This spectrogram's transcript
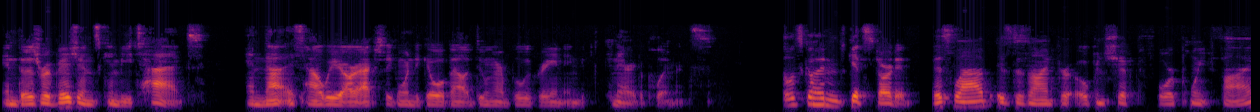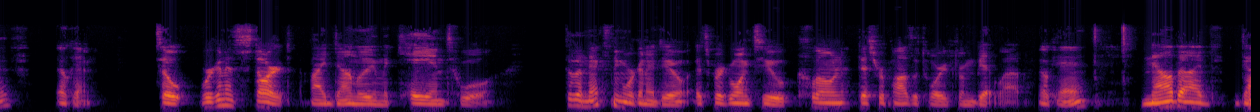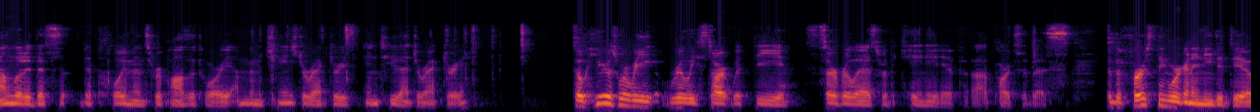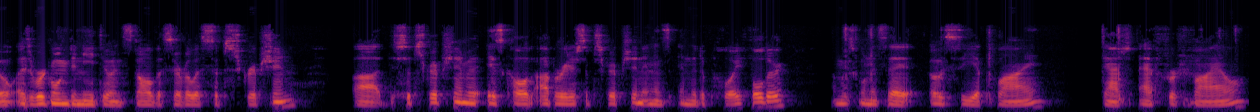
and those revisions can be tagged. And that is how we are actually going to go about doing our blue-green and canary deployments. So let's go ahead and get started. This lab is designed for OpenShift 4.5. Okay, so we're going to start by downloading the KN tool. So the next thing we're going to do is we're going to clone this repository from GitLab. Okay, now that I've downloaded this deployments repository, I'm going to change directories into that directory. So here's where we really start with the serverless or the Knative uh, parts of this. So the first thing we're going to need to do is we're going to need to install the serverless subscription. Uh, the subscription is called operator subscription and it's in the deploy folder. I'm just going to say OC apply dash F for file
